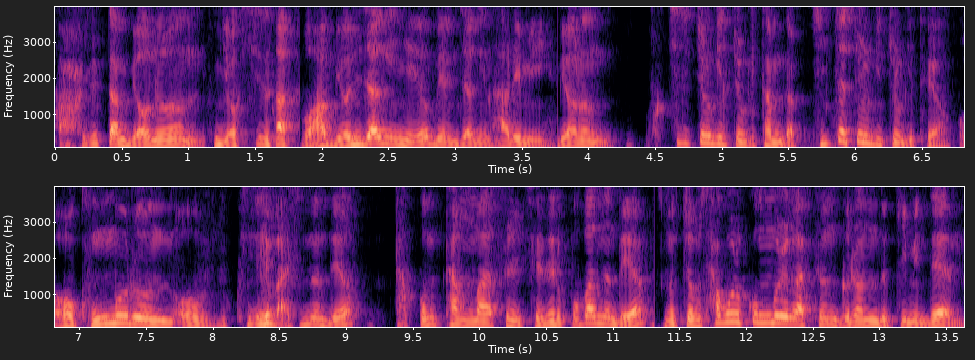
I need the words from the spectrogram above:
아, 일단 면은 역시나 와 면장인이에요 면장인 하림이. 면은 확실히 쫄깃쫄깃합니다. 진짜 쫄깃쫄깃해요. 어 국물은 어 굉장히 맛있는데요? 닭곰탕 맛을 제대로 뽑았는데요? 좀 사골 국물 같은 그런 느낌인데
